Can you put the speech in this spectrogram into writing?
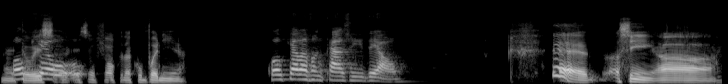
Né? Então esse é, o, esse é o foco da companhia. Qual que é a alavancagem ideal? É, assim, a,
